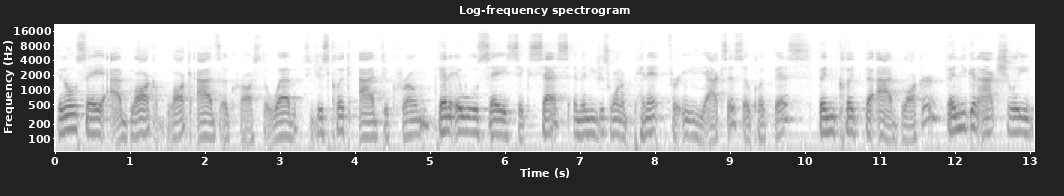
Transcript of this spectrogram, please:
Then it'll say ad block, block ads across the web. So just click add to Chrome. Then it will say success and then you just want to pin it for easy access. So click this, then click the ad blocker. Then you can actually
